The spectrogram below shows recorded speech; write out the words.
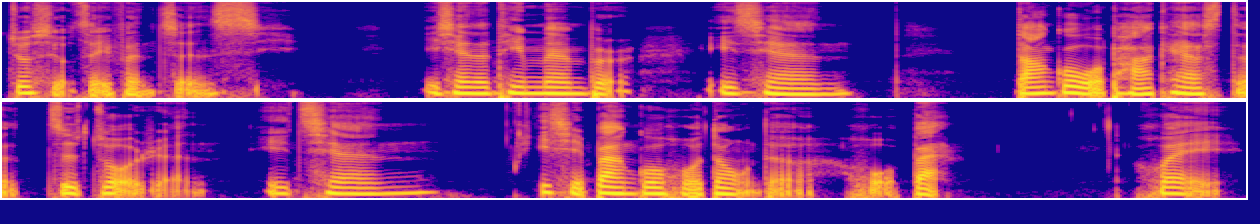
就是有这一份珍惜。以前的 team member，以前。当过我 podcast 的制作人，以前一起办过活动的伙伴，会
